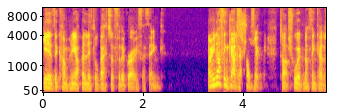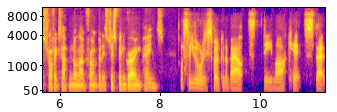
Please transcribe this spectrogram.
gear the company up a little better for the growth. I think. I mean, nothing catastrophic. Touch wood, nothing catastrophic's happened on that front, but it's just been growing pains. Obviously, you've already spoken about the markets that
